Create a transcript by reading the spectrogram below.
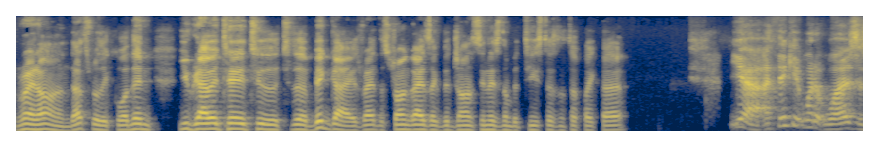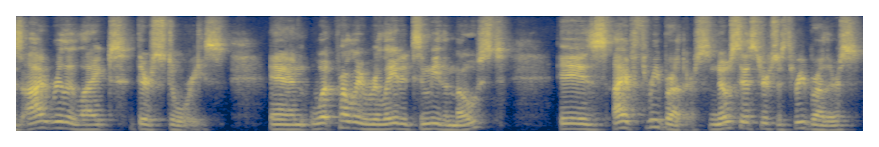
Right on. That's really cool. And then you gravitated to to the big guys, right? The strong guys like the John Cena's, the Batistas, and stuff like that. Yeah, I think it what it was is I really liked their stories, and what probably related to me the most is I have three brothers, no sisters, just three brothers,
